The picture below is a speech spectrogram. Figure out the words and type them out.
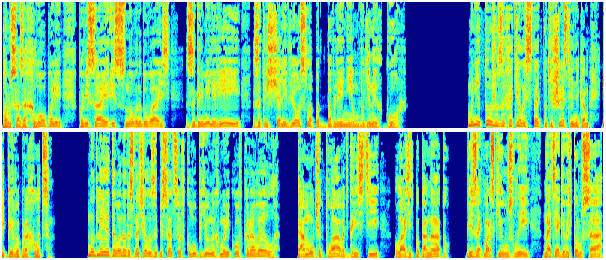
Паруса захлопали, повисая и снова надуваясь, загремели реи, затрещали весла под давлением водяных гор. Мне тоже захотелось стать путешественником и первопроходцем. Но для этого надо сначала записаться в клуб юных моряков Каравелла. Там учат плавать, грести, лазить по канату, вязать морские узлы, натягивать паруса,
